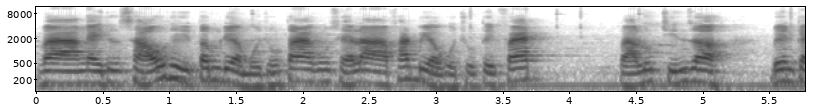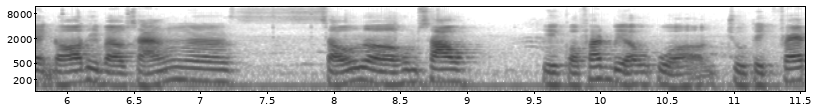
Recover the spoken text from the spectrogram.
Và ngày thứ sáu thì tâm điểm của chúng ta cũng sẽ là phát biểu của chủ tịch Fed vào lúc 9 giờ. Bên cạnh đó thì vào sáng ờ, 6 giờ hôm sau thì có phát biểu của chủ tịch Fed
